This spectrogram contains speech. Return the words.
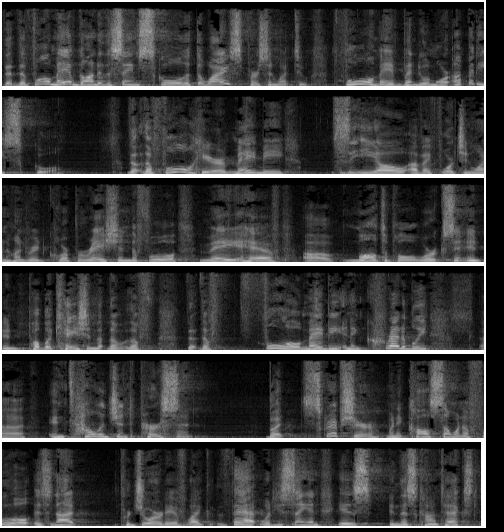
that the fool may have gone to the same school that the wise person went to. Fool may have been to a more uppity school. The, the fool here may be CEO of a Fortune 100 corporation. The fool may have uh, multiple works in, in publication. The, the, the, the, fool may be an incredibly uh, intelligent person. But Scripture, when it calls someone a fool, is not pejorative like that. What he's saying is, in this context,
